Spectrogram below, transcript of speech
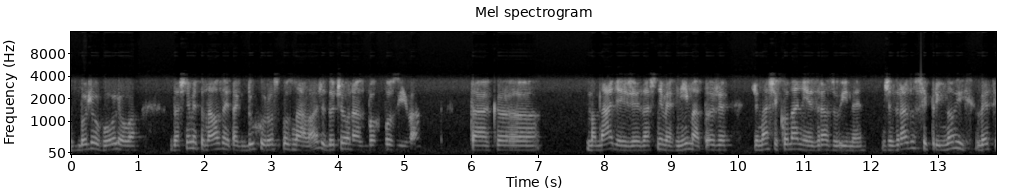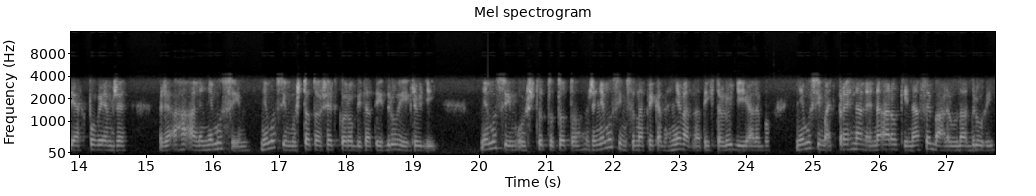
s Božou vôľou a začneme to naozaj tak v duchu rozpoznávať, že do čoho nás Boh pozýva, tak e, mám nádej, že začneme vnímať to, že, že naše konanie je zrazu iné. Že zrazu si pri mnohých veciach poviem, že že aha, ale nemusím, nemusím už toto všetko robiť za tých druhých ľudí. Nemusím už toto, toto, že nemusím sa napríklad hnevať na týchto ľudí, alebo nemusím mať prehnané nároky na seba alebo na druhých.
